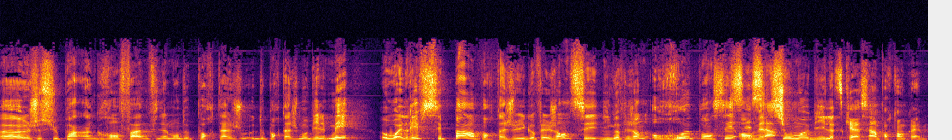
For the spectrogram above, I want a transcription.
euh, je suis pas un grand fan finalement de portage, de portage mobile, mais euh, Wild Rift, c'est pas un portage de League of Legends, c'est League of Legends repensé en ça. version mobile. Ce qui est assez important quand même.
